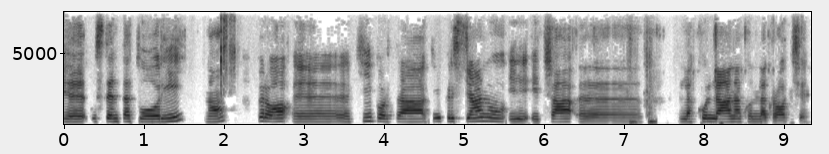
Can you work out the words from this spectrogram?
eh, ostentatori, no? Però eh, chi, porta, chi è cristiano e, e ha eh, la collana con la croce,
